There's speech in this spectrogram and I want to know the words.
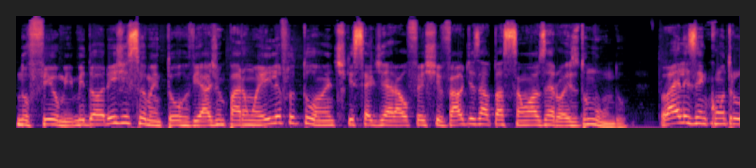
No filme, Midoriya e seu mentor viajam para uma ilha flutuante que sediará o Festival de Exaltação aos Heróis do Mundo. Lá eles encontram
